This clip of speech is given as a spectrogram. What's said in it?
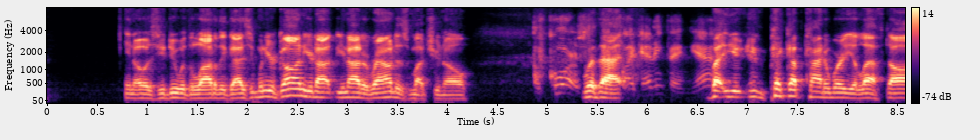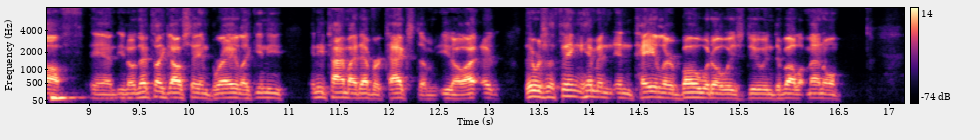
you know, as you do with a lot of the guys. When you're gone, you're not you're not around as much, you know. Of course, with that- like anything, yeah. But you you pick up kind of where you left off, and you know that's like I was saying, Bray. Like any anytime I'd ever text him, you know, I, I there was a thing him and, and Taylor Bo would always do in developmental.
